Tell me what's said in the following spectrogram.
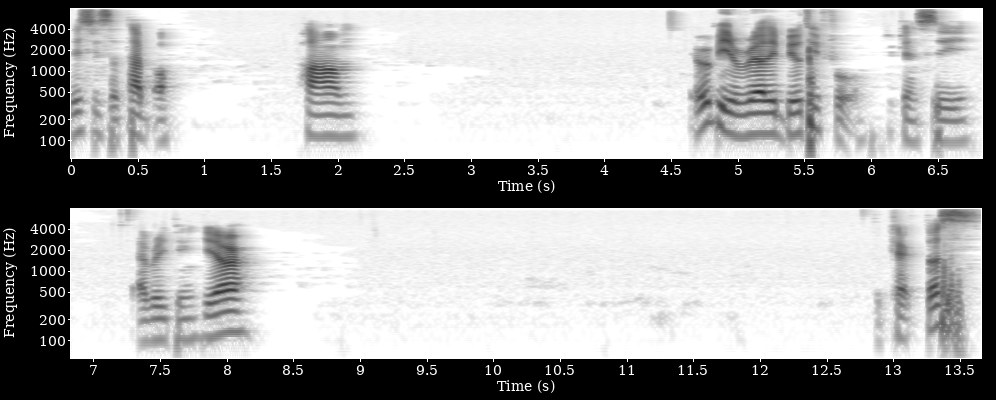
this is a type of palm. It will be really beautiful. You can see everything here. The cactus.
